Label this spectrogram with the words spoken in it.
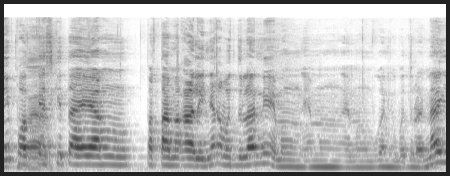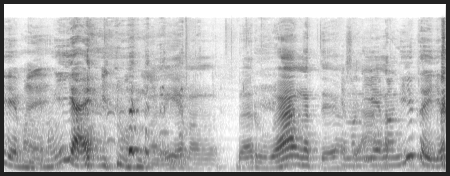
ini podcast kita yang pertama kalinya kebetulan nih emang emang emang bukan kebetulan lagi emang Eh. emang iya ya. Nah, iya emang baru banget ya. emang iya emang gitu ya. Jo.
